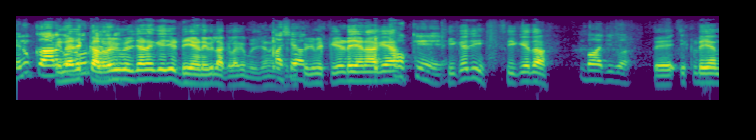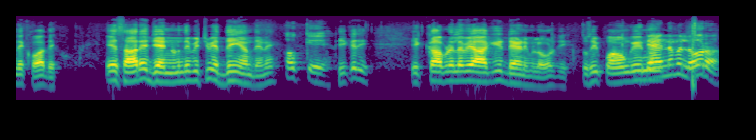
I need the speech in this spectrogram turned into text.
ਇਹਨੂੰ ਕਾਰਗੋ ਇਹਨਾਂ ਦੇ ਲੋਰ ਕਲਰ ਵੀ ਮਿਲ ਜਾਣਗੇ ਜੀ ਡਿਜ਼ਾਈਨ ਵੀ ਅਲੱਗ-ਅਲੱਗ ਮਿਲ ਜਾਣਗੇ। ਦੇਖੋ ਜਿਵੇਂ ਕਿਹੜਾ ਡਿਜ਼ਾਈਨ ਆ ਗਿਆ। ਓਕੇ। ਠੀਕ ਹੈ ਜੀ ਸੀਕੇ ਦਾ। ਵਾਹ ਜੀ ਵਾਹ। ਤੇ ਇੱਕ ਡਿਜ਼ਾਈਨ ਦੇਖੋ ਆ ਦੇਖੋ। ਇਹ ਸਾਰੇ ਜੈਨੂਨ ਦੇ ਵਿੱਚ ਵੀ ਇਦਾਂ ਹੀ ਆਉਂਦੇ ਨੇ। ਓਕੇ। ਠੀਕ ਹੈ ਜੀ? ਇੱਕ ਆਪਣੇ ਲਵੇ ਆ ਗਈ ਡੈਨਿਮ ਲੋਰ ਜੀ। ਤੁਸੀਂ ਪਾਓਗੇ ਇਹਨੂੰ। ਡਾਇਨਮ ਲੋਰ?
